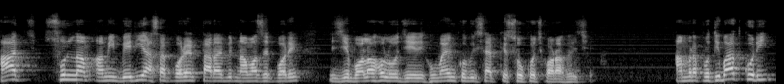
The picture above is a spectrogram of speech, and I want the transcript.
আজ শুনলাম আমি বেরিয়ে আসার পরে, তারাবির নামাজের পরে যে বলা হলো যে হুমায়ুন কবির সাহেবকে শোকজ করা হয়েছে। আমরা প্রতিবাদ করি,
